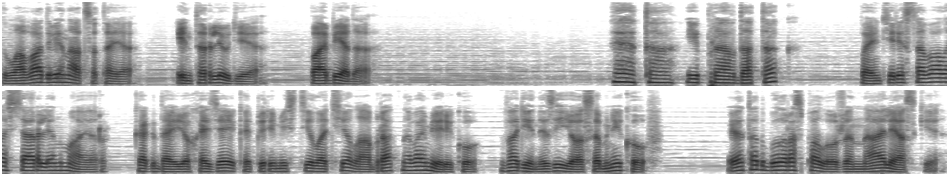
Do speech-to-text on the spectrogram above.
Глава 12. Интерлюдия. Победа. «Это и правда так?» – поинтересовалась Арлен Майер, когда ее хозяйка переместила тело обратно в Америку, в один из ее особняков. Этот был расположен на Аляске.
